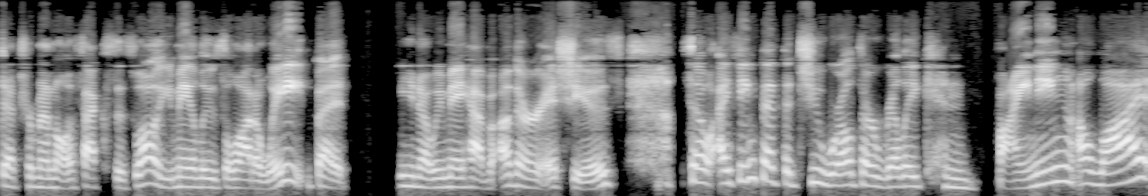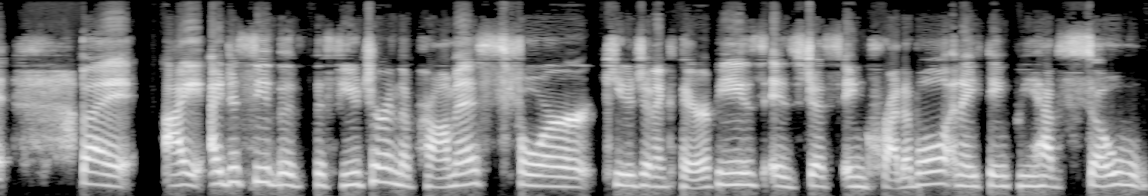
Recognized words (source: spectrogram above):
detrimental effects as well. You may lose a lot of weight, but you know, we may have other issues. So I think that the two worlds are really combining a lot. But I, I just see the, the future and the promise for ketogenic therapies is just incredible. And I think we have so,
